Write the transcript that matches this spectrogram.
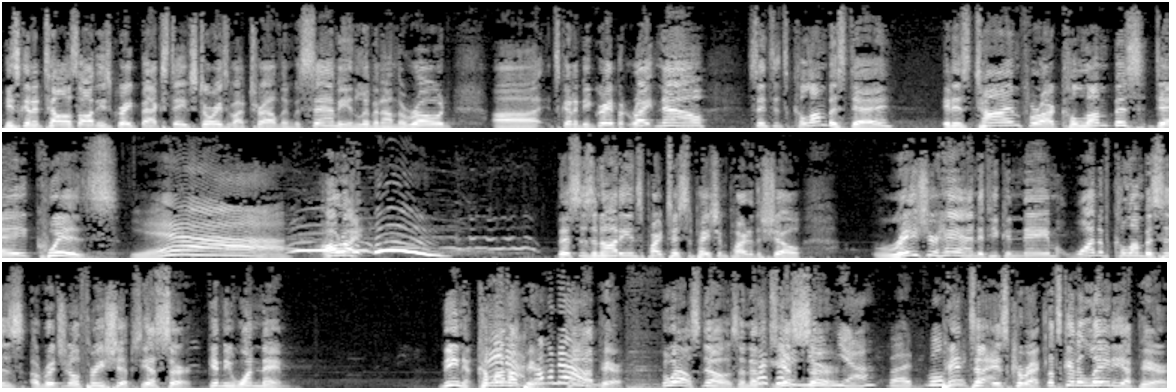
He's going to tell us all these great backstage stories about traveling with Sammy and living on the road. Uh, it's going to be great. But right now, since it's Columbus Day, it is time for our Columbus Day quiz. Yeah. All right. This is an audience participation part of the show. Raise your hand if you can name one of Columbus's original three ships. Yes, sir. Give me one name. Nina, come on up here. come on down. up here. Who else knows? Another. Actually, yes, sir. Nina, but we'll Pinta is correct. Let's get a lady up here.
